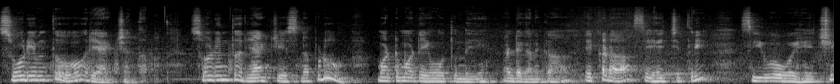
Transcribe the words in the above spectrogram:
సోడియంతో రియాక్ట్ చేద్దాం. సోడియంతో రియాక్ట్ చేసినప్పుడు మొట్టమొదట ఏమవుతుంది? అంటే కనుక ఇక్కడ సిహెచ్ త్రీ సిఓఓహెచ్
